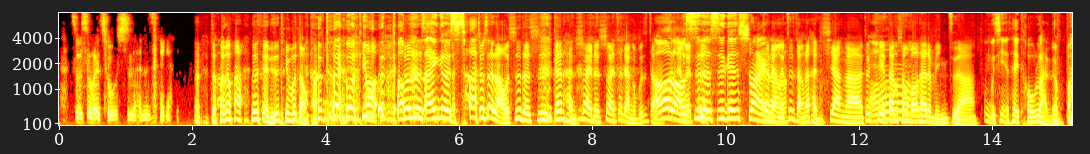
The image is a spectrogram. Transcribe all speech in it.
是不是会出事还是怎样？怎么了吗？露姐，你是听不懂吗？对，我听不懂。就是哪一个帅？就是老师的师跟很帅的帅，这两个不是长得哦？老师的师跟帅，这两个字长得很像啊，就可以当双胞胎的名字啊。父母亲也太偷懒了吧？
